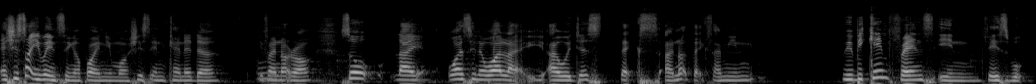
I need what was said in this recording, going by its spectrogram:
and she's not even in Singapore anymore. She's in Canada, if I'm not wrong. So like once in a while, like I would just text, uh, not text. I mean, we became friends in Facebook.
